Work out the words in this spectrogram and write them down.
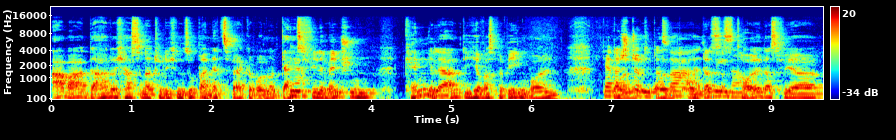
Aber dadurch hast du natürlich ein super Netzwerk gewonnen und ganz Ja. viele Menschen kennengelernt, die hier was bewegen wollen. Ja, das und, stimmt. Das und, war und das ist mega. toll, dass wir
